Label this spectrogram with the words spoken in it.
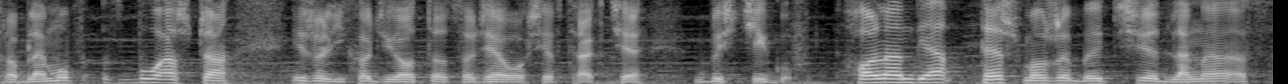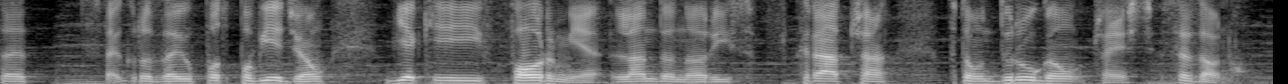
problemów, zwłaszcza jeżeli chodzi o to, co działo się w trakcie wyścigów. Holandia też może być dla nas e, swego rodzaju podpowiedzią, w jakiej formie Lando Norris wkracza w tą drugą część sezonu.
